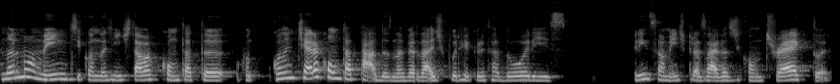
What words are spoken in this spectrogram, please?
Normalmente, quando a gente estava contatando, quando a gente era contatada, na verdade, por recrutadores, principalmente para as vagas de contractor,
